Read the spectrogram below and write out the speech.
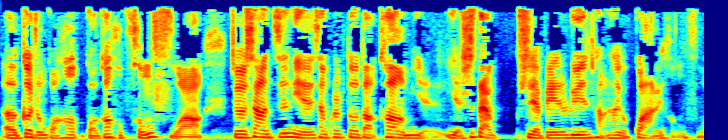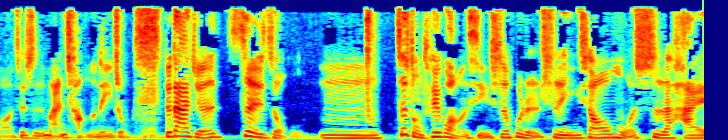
呃各种广告广告横横幅啊，就像今年像 Crypto.com 也也是在世界杯的绿茵场上有挂那横幅啊，就是满场的那种。就大家觉得这种嗯这种推广形式或者是营销模式还。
